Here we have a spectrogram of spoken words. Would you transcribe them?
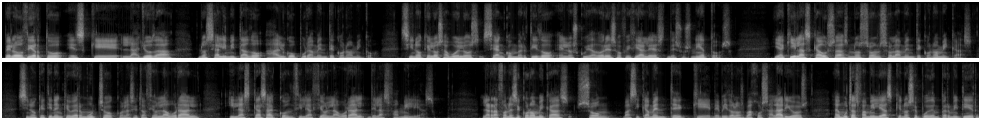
Pero lo cierto es que la ayuda no se ha limitado a algo puramente económico, sino que los abuelos se han convertido en los cuidadores oficiales de sus nietos. Y aquí las causas no son solamente económicas, sino que tienen que ver mucho con la situación laboral y la escasa conciliación laboral de las familias. Las razones económicas son básicamente que debido a los bajos salarios hay muchas familias que no se pueden permitir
